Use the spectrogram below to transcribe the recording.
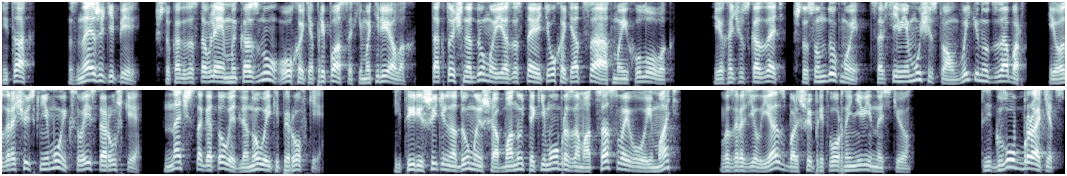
Итак, знаешь же теперь, что как заставляем мы казну охоть о припасах и материалах, так точно думаю я заставить охоть отца от моих уловок. Я хочу сказать, что сундук мой со всем имуществом выкинут за борт, и возвращусь к нему и к своей старушке, начисто готовой для новой экипировки. И ты решительно думаешь обмануть таким образом отца своего и мать? Возразил я с большой притворной невинностью. Ты глуп, братец.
